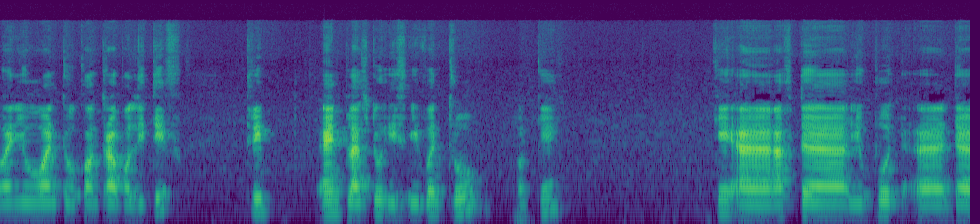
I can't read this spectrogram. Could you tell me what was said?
when you want to contrapositive, 3 n plus 2 is even true. Okay. Okay. Uh, after you put uh, the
